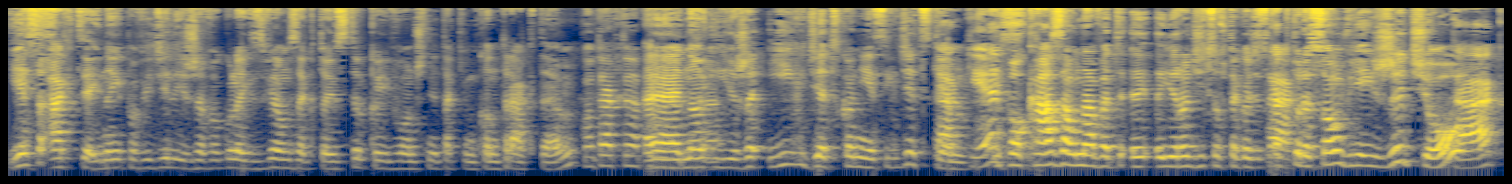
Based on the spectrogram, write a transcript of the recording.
Jest akcja, no i powiedzieli, że w ogóle ich związek to jest tylko i wyłącznie takim kontraktem. Kontrakty na E, no i że ich dziecko nie jest ich dzieckiem. Tak jest. I pokazał nawet y, y, rodziców tego dziecka, Tak. które są w jej życiu, Tak,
